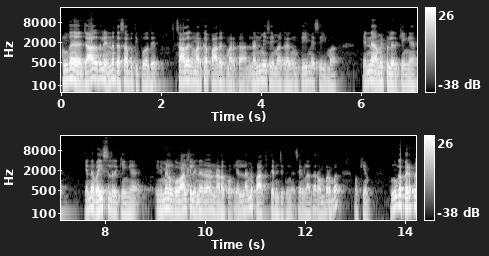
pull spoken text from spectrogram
உங்கள் ஜாதகத்தில் என்ன தசாபுத்தி போகுது? சாதகமாக இருக்கா? பாதகமாக இருக்கா? நன்மை செய்யுமா? கிரகம் தீமை செய்யுமா? என்ன அமைப்பில் இருக்கீங்க? என்ன வயசில் இருக்கீங்க? இனிமேல் உங்கள் வாழ்க்கையில் என்னென்ன நடக்கும். எல்லாமே பார்த்து தெரிஞ்சுக்குங்க. சரிங்களா? அதுதான் ரொம்ப ரொம்ப முக்கியம். உங்கள் பிறப்பு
